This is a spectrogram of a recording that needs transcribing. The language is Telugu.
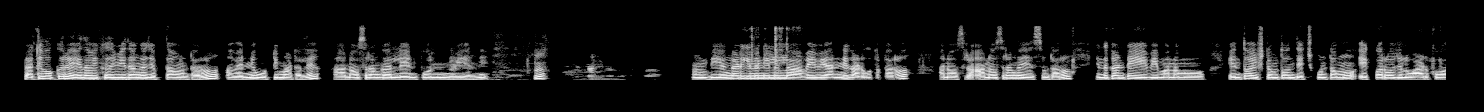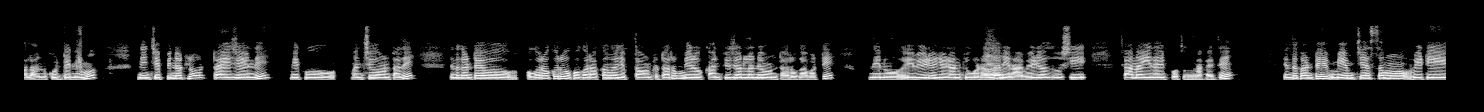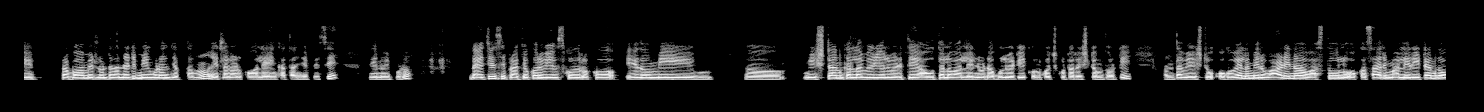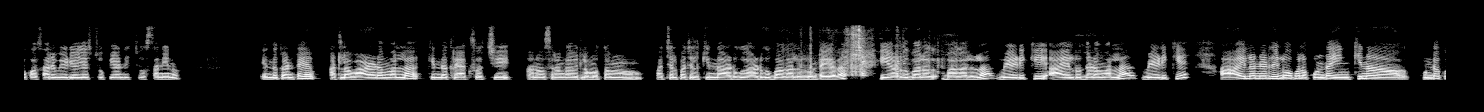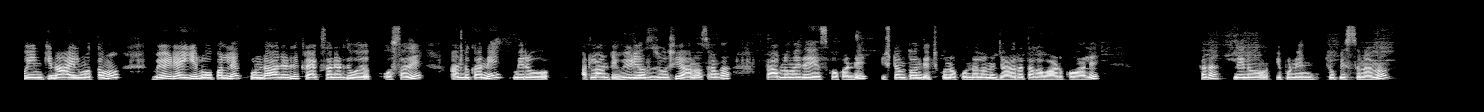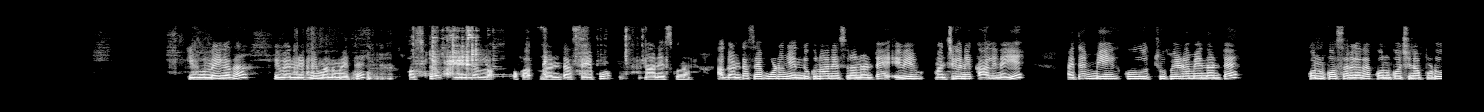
ప్రతి ఒక్కరు ఏదో విధంగా చెప్తా ఉంటారు. అవన్నీ ఒట్టి మాటలే. అనవసరంగా లేనిపోని అన్ని బియ్యం కడిగిన నీళ్ళల్లో అవి ఇవి అన్ని కడుగుతుంటారు. అనవసరం అనవసరంగా చేస్తుంటారు. ఎందుకంటే ఇవి మనము ఎంతో ఇష్టంతో తెచ్చుకుంటాము. ఎక్కువ రోజులు వాడుకోవాలనుకుంటేనేమో నేను చెప్పినట్లు ట్రై చేయండి. మీకు మంచిగా ఉంటది. ఎందుకంటే ఒకరొకరు ఒక్కొక్క రకంగా చెప్తా ఉంటుంటారు. మీరు కన్ఫ్యూజన్లోనే ఉంటారు కాబట్టి నేను ఈ వీడియో చేయడానికి కూడా నేను ఆ వీడియోలు చూసి చాలా ఇదైపోతుంది నాకైతే. ఎందుకంటే మేము చేస్తాము వీటి ప్రభావం ఎట్లుంటది అనేది మేము కూడా చెప్తాము ఎట్లా కడుక్కోవాలి ఏం కథ అని చెప్పేసి నేను ఇప్పుడు. దయచేసి ప్రతి ఒక్కరు వ్యూస్ కొరకో ఏదో మీ మీ ఇష్టానికల్లా వీడియోలు పెడితే అవతల వాళ్ళు ఎన్నో డబ్బులు పెట్టి కొనుక్కొచ్చుకుంటారు ఇష్టంతో అంతా వేస్ట్. ఒకవేళ మీరు వాడిన వస్తువులు ఒకసారి మళ్ళీ రిటర్న్గా ఒకసారి వీడియో చేసి చూపియండి చూస్తా నేను. ఎందుకంటే అట్లా వాడడం వల్ల కింద క్రాక్స్ వచ్చి అనవసరంగా ఇట్లా మొత్తం పచ్చలు పచ్చలు కింద అడుగు అడుగు భాగాలు ఉంటాయి కదా ఈ అడుగు భాగ- భాగాలలో వేడికి ఆయిల్ రుద్దడం వల్ల వేడికి ఆ ఆయిల్ అనేది లోపల కుండ ఇంకిన కుండకు ఇంకిన ఆయిల్ మొత్తము వేడి అయ్యి లోపలనే కుండ అనేది క్రాక్స్ అనేది వస్తుంది. అందుకని మీరు అట్లాంటి వీడియోస్ చూసి అనవసరంగా ప్రాబ్లం అయితే వేసుకోకండి ఇష్టంతో తెచ్చుకున్న కుండలను జాగ్రత్తగా వాడుకోవాలి. కదా? నేను ఇప్పుడు నేను చూపిస్తున్నాను. ఇవి ఉన్నాయి కదా? ఇవన్నిటిని మనమైతే ఫస్ట్ నీళ్ళల్లో ఒక గంట సేపు నానేసుకుందాం. ఆ గంట సేపు కూడా ఎందుకు నానేస్తున్నానంటే ఇవి మంచిగానే కాలినాయి అయితే మీకు చూపించడం ఏంటంటే కొనుక్కొస్తారు కదా? కొనుక్కొచ్చినప్పుడు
